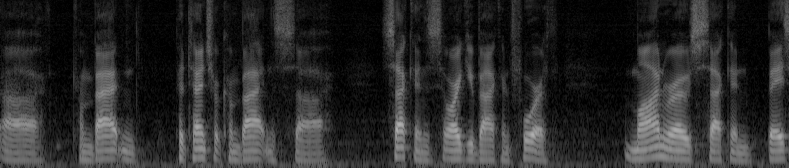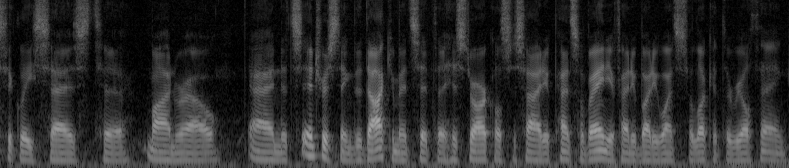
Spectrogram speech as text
uh, combatant potential combatants' uh, seconds argue back and forth. Monroe's second basically says to Monroe, and it's interesting, the documents at the Historical Society of Pennsylvania, if anybody wants to look at the real thing.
